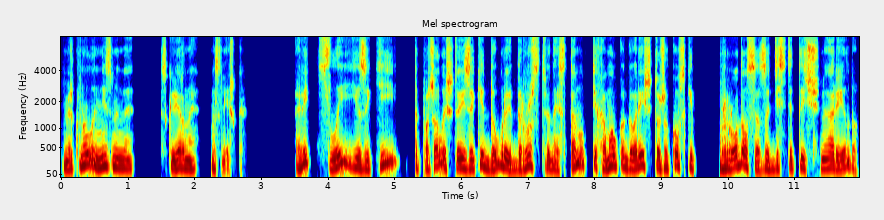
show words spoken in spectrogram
мелькнула низменная, скверная мыслишка. А ведь злые языки, да, пожалуй, что языки добрые, дружественные, станут тихомолко говорить, что Жуковский продался за десятитысячную аренду,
